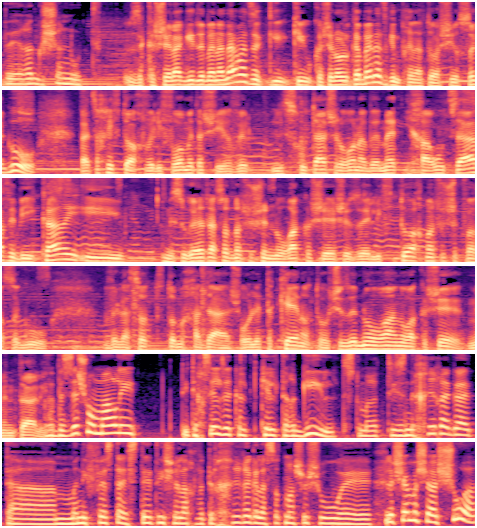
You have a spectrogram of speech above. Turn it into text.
ברגשנות. זה קשה להגיד לבן אדם את זה, כי, כי הוא קשה לו לקבל את זה, כי מבחינתו השיר סגור. והיה צריך לפתוח ולפרום את השיר, ולזכותה של רונה באמת היא חרוצה, ובעיקר היא מסוגלת לעשות משהו שנורא קשה, שזה לפתוח משהו שכבר סגור. ולעשות אותו מחדש, או לתקן אותו, שזה נורא נורא קשה, מנטלי. ובזה שהוא אמר לי, תתייחסי לזה כאל, כאל תרגיל, זאת אומרת, תזנחי רגע את המניפסט האסתטי שלך ותלכי רגע לעשות משהו שהוא אה, לשם השעשוע.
